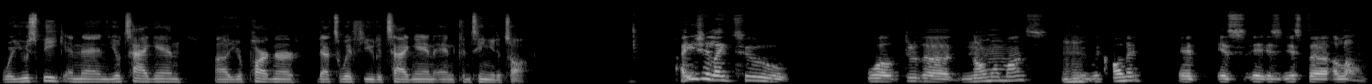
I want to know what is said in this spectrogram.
where you speak and then you'll tag in uh, your partner that's with you to tag in and continue to talk? I usually like to, well, through the normal months, mm-hmm. we, we, call it, it is is is the alone.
